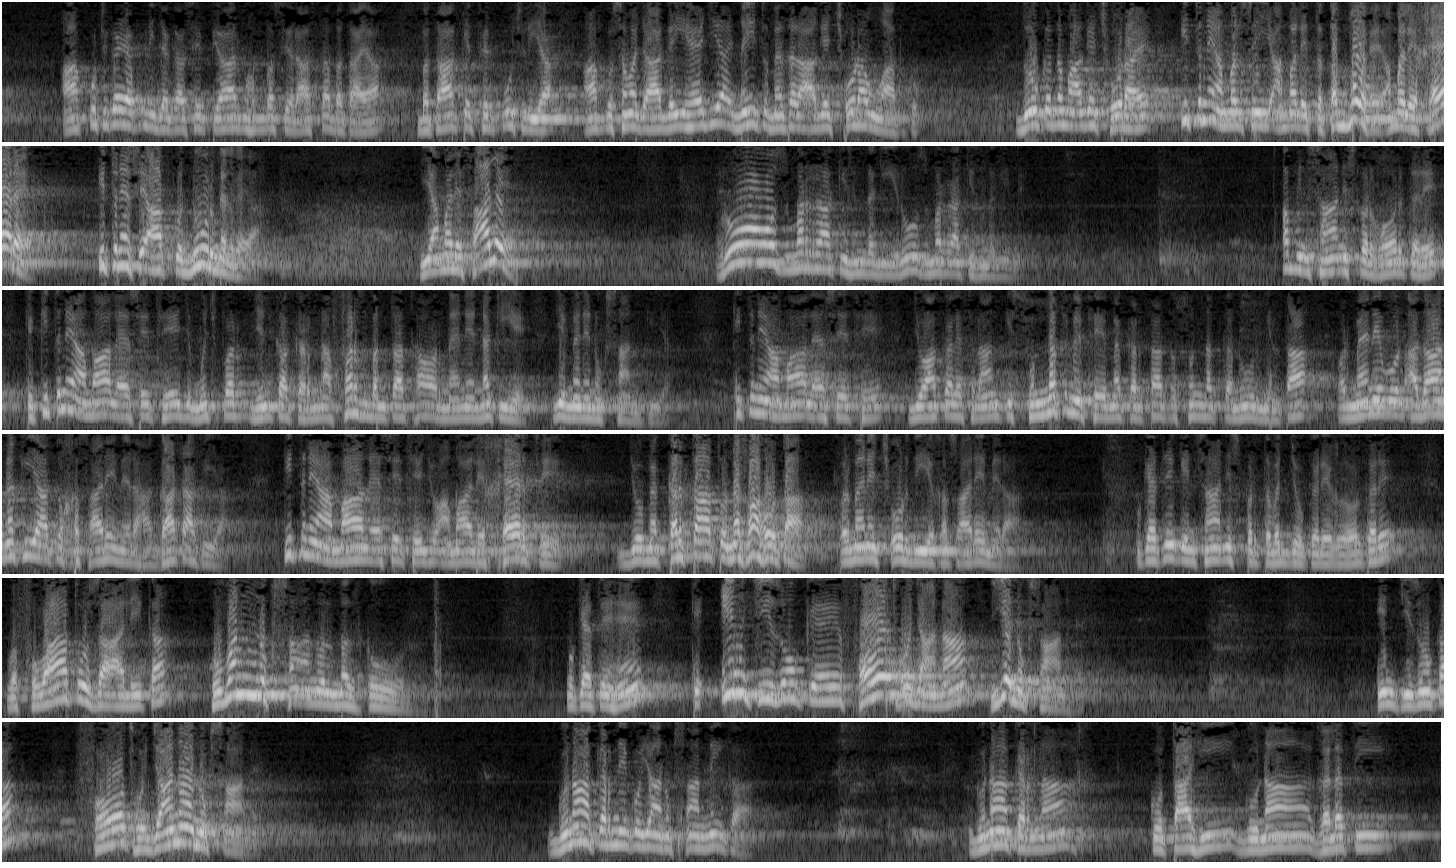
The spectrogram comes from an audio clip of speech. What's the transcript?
آپ اٹھ گئے اپنی جگہ سے، پیار محبت سے راستہ بتایا، بتا کے پھر پوچھ لیا، آپ کو سمجھ آ گئی ہے؟ جی نہیں تو میں ذرا آگے چھوڑا ہوں آپ کو۔ دو قدم آگے چھوڑ آئے اتنے عمل سے یہ عمل تتبو ہے، عمل خیر ہے۔ اتنے سے آپ کو نور مل گیا۔ یہ عمل سال ہے۔ روز مرہ کی زندگی، روز مرہ کی زندگی میں۔ اب انسان اس پر غور کرے کہ کتنے امال ایسے تھے جو مجھ پر جن کا کرنا فرض بنتا تھا اور میں نے نہ کیے، یہ میں نے نقصان کیا۔ کتنے امال ایسے تھے جو آقا علیہ السلام کی سنت میں تھے، میں کرتا تو سنت کا نور ملتا اور میں نے وہ ادا نہ کیا تو خسارے میں رہا گاٹا کیا۔ کتنے امال ایسے تھے جو امال خیر تھے، جو میں کرتا تو نفع ہوتا اور میں نے چھوڑ دیے، خسارے میں رہا۔ وہ کہتے ہیں کہ انسان اس پر توجہ کرے، غور کرے۔ وہ فوات و ظالی کا ہون نقصان المذکور۔ وہ کہتے ہیں کہ ان چیزوں کے فوت ہو جانا یہ نقصان ہے۔ ان چیزوں کا فوت ہو جانا نقصان ہے۔ گنا کرنے کو یا نقصان نہیں کہا۔ گنا کرنا کوتاہی گنا غلطی،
